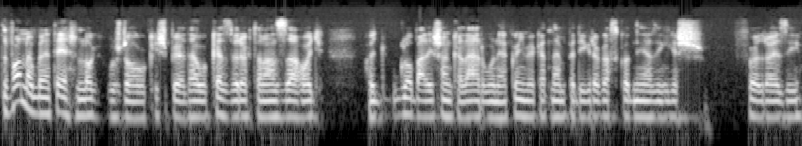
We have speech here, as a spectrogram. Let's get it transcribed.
De vannak benne teljesen logikus dolgok is, például kezdve rögtön azzal, hogy, hogy globálisan kell árulni a könyveket, nem pedig ragaszkodni az inges földrajzi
